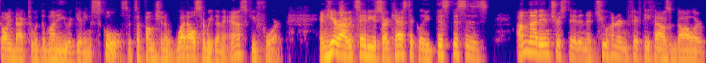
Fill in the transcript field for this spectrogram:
going back to the money you were giving schools. It's a function of what else are we going to ask you for? And here I would say to you sarcastically, this, this is, I'm not interested in a $250,000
